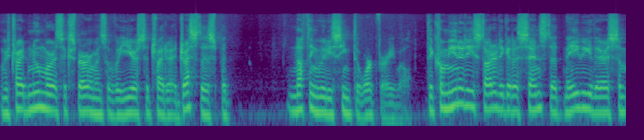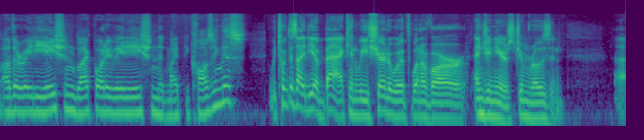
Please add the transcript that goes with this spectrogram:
And we've tried numerous experiments over years to try to address this, but nothing really seemed to work very well. The community started to get a sense that maybe there's some other radiation, blackbody radiation, that might be causing this. We took this idea back and we shared it with one of our engineers, Jim Rozen. Uh,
